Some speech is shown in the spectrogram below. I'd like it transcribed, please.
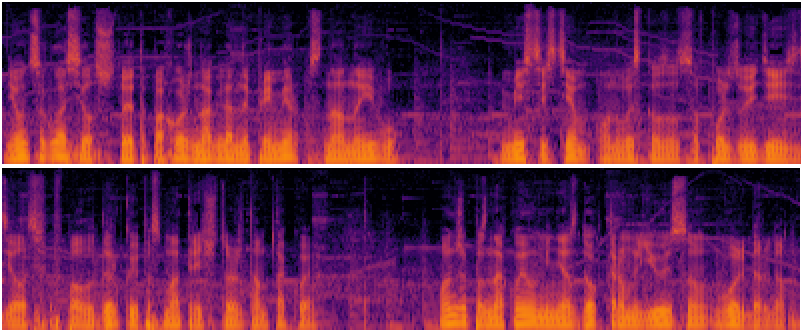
и он согласился, что это похоже на наглядный пример сна наяву. Вместе с тем он высказался в пользу идеи сделать в полу дырку и посмотреть, что же там такое. Он же познакомил меня с доктором Льюисом Вольбергом,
